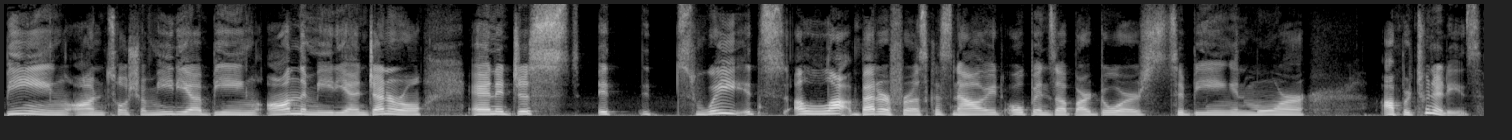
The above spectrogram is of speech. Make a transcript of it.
being on social media, being on the media in general, and it just it it's way it's a lot better for us because now it opens up our doors to being in more opportunities.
